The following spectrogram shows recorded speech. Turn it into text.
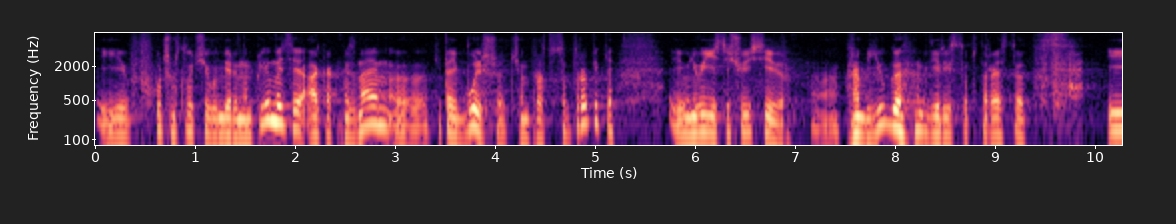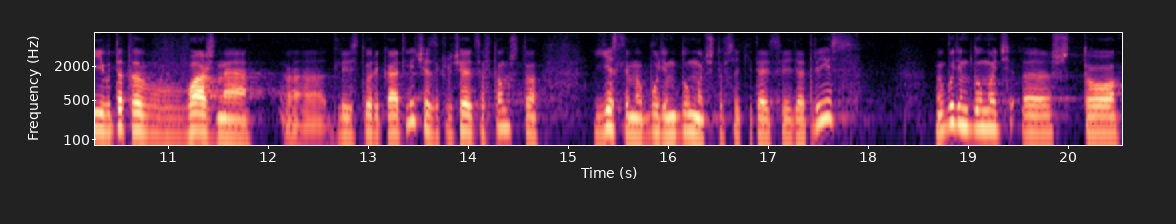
и в худшем случае в умеренном климате, а как мы знаем, э, Китай больше, чем просто субтропики, и у него есть еще и север, э, кроме юга, где рис, собственно, растет. И вот это важное э, для историка отличие заключается в том, что если мы будем думать, что все китайцы едят рис, мы будем думать, что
